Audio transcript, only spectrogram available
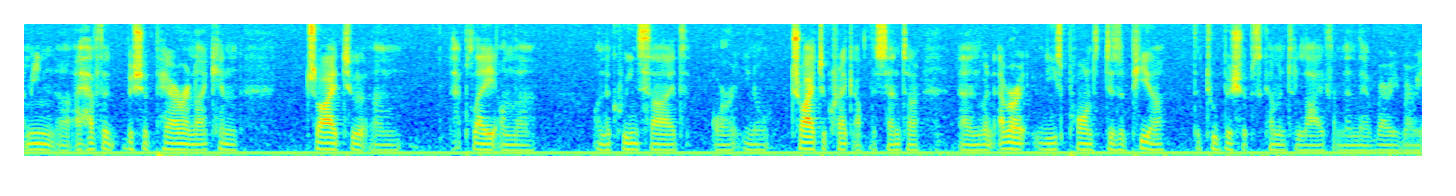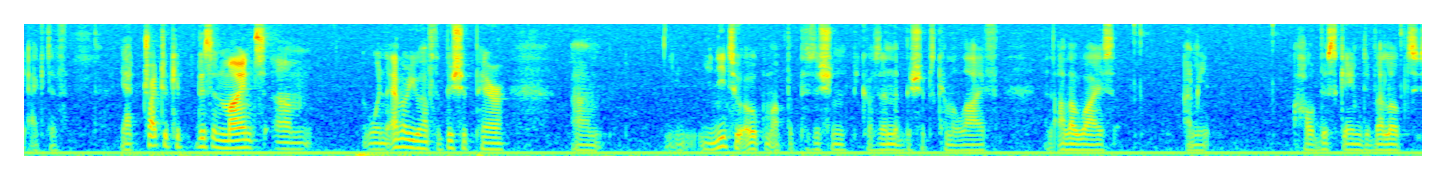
I mean uh, I have the bishop pair and I can try to um, play on the on the queen side or you know try to crack up the center. And whenever these pawns disappear the two bishops come into life and then they're very very active. Yeah try to keep this in mind. Um, whenever you have the bishop pair um, you, you need to open up the position because then the bishops come alive. And otherwise I mean how this game developed.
